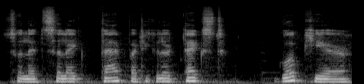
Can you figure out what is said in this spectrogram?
so let's select that particular text. Go up here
